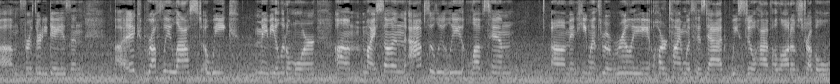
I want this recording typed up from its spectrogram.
um, for 30 days, and uh, it could roughly last a week, maybe a little more. Um, my son absolutely loves him um, and he went through a really hard time with his dad. We still have a lot of struggle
